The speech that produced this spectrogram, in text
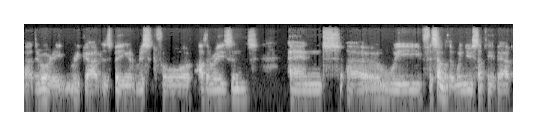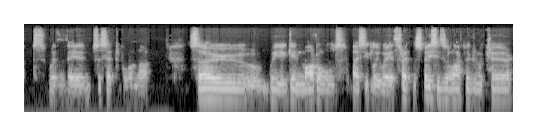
Uh, they're already regarded as being at risk for other reasons and uh, we, for some of them, we knew something about whether they're susceptible or not. So we again modelled basically where threatened species are likely to occur,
